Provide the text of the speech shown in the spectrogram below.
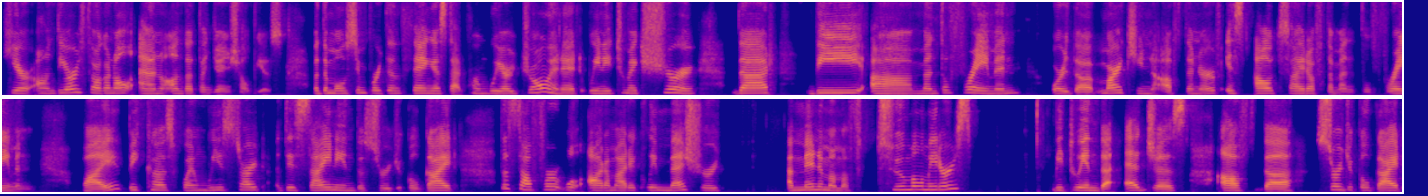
here on the orthogonal and on the tangential views. But the most important thing is that when we are drawing it, we need to make sure that the uh, mental foramen or the marking of the nerve is outside of the mental foramen. Why? Because when we start designing the surgical guide, the software will automatically measure a minimum of two millimeters between the edges of the surgical guide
